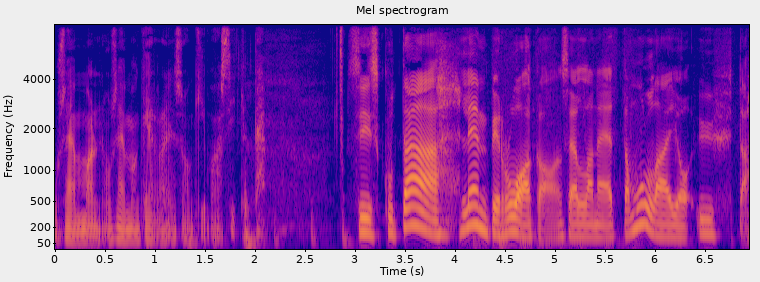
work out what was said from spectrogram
useamman, useamman kerran, niin se on kiva sitten. Siis kun tää lempiruoka on sellainen, että mulla ei ole yhtä.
